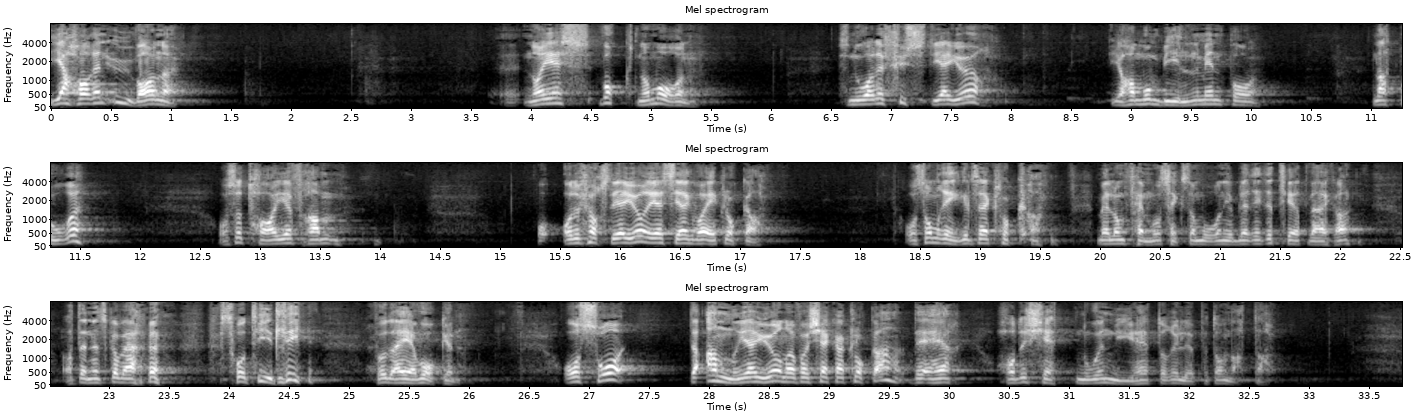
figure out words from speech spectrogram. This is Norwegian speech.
Jeg har en uvane. Når jeg våkner om morgenen, så noe av det første jeg gjør Jeg har mobilen min på nattbordet, og så tar jeg fram Og det første jeg gjør, jeg ser hva er klokka. Og som regel så er klokka mellom fem og seks om morgenen. Jeg blir irritert hver gang at den skal være så tidlig, for da er jeg våken. Og så, Det andre jeg gjør når jeg får sjekka klokka, det er har det skjedd noen nyheter i løpet av natta.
